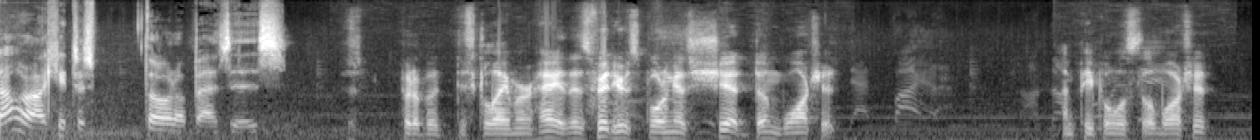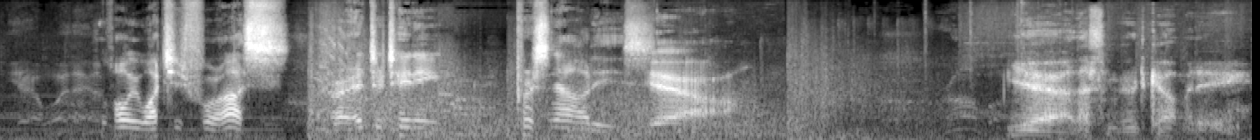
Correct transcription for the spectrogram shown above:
Or I could just throw it up as is. Just Put up a disclaimer hey, this video is boring as shit, don't watch it. And people will still watch it. They'll probably watch it for us, our entertaining personalities. Yeah. Yeah, that's some good comedy.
